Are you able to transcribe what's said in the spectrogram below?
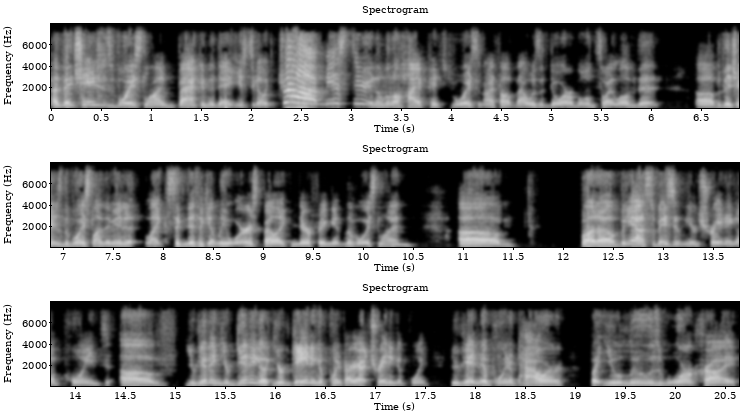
uh, they changed his voice line back in the day. It used to go "Draw, Mister" in a little high pitched voice, and I thought that was adorable, and so I loved it. Uh, but they changed the voice line. They made it like significantly worse by like nerfing it the voice line. Um, but uh, but yeah, so basically you're trading a point of you're giving you're giving a you're gaining a point of power. You're not trading a point. You're gaining a point of power, but you lose Warcry.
